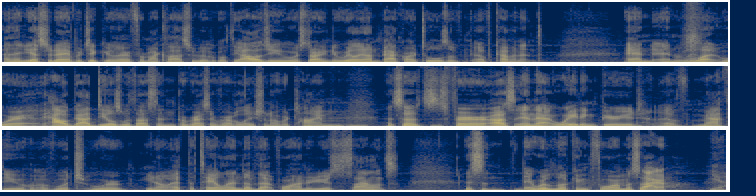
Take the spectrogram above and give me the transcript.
And then yesterday, in particular, for my class for biblical theology, we're starting to really unpack our tools of, of covenant, and and what where how God deals with us in progressive revelation over time. Mhm. And so it's for us in that waiting period of Matthew, of which we're you know at the tail end of that 400 years of silence. This is, they were looking for a Messiah. Yeah.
